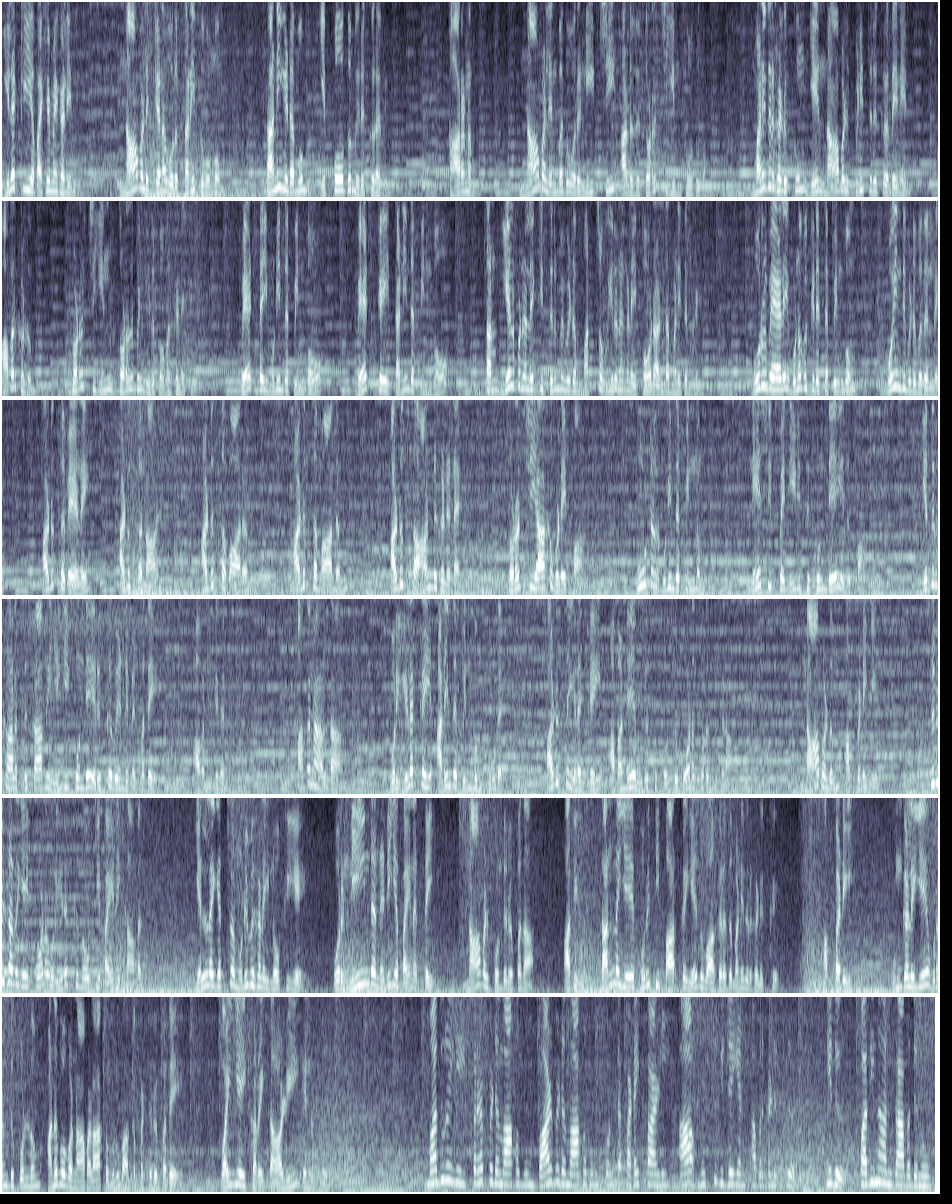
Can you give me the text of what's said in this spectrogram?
இலக்கிய வகைமைகளில் நாவலுக்கென ஒரு தனித்துவமும் தனியிடமும் எப்போதும் இருக்கிறது. காரணம் நாவல் என்பது ஒரு நீட்சி அல்லது தொடர்ச்சியின் தூதுவம். மனிதர்களுக்கும் ஏன் நாவல் பிடித்திருக்கிறதெனில் அவர்களும் தொடர்ச்சியின் தொடர்பில் இருப்பவர்களே. வேட்டை முடிந்த பின்போ வேட்கை தணிந்த பின்போ தன் இயல்பு நிலைக்கு திரும்பிவிடும் மற்ற உயிரினங்களைப் போல அல்ல மனிதர்கள். ஒருவேளை உணவு கிடைத்த பின்பும் ஓய்ந்து விடுவதில்லை. அடுத்த வேளை அடுத்த நாள் அடுத்த வாரம் அடுத்த மாதம் அடுத்த ஆண்டுகள் என தொடர்ச்சியாக உழைப்பான். ஊடல் முடிந்த பின்னும் நேசிப்பை நீடித்துக் கொண்டே இருப்பான். எதிர்காலத்துக்காக இயங்கிக் கொண்டே இருக்க வேண்டும் என்பதே அவன் இலக்கு. அதனால்தான் ஒரு இலக்கை அடைந்த பின்பும் கூட அடுத்த இலக்கை அவனே விடுத்துக் கொண்டு ஓடத் தொடங்குகிறான். நாவலும் அப்படியே. சிறுகதையைப் போல ஒரு இலக்கு நோக்கி பயணிக்காமல் எல்லையற்ற முடிவுகளை நோக்கியே ஒரு நீண்ட நெடிய பயணத்தை நாவல் கொண்டிருப்பதால் அதில் தன்னையே பொருத்தி பார்க்க ஏதுவாகிறது மனிதர்களுக்கு. அப்படி உங்களையே உணர்ந்து கொள்ளும் அனுபவ நாவலாக உருவாக்கப்பட்டிருப்பதே வையை கரை தாழி என்னும் நூல். மதுரையை பிறப்பிடமாகவும் வாழ்விடமாகவும் கொண்ட படைப்பாளி ஆ. முத்து விஜயன் அவர்களுக்கு இது பதினான்காவது நூல்.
